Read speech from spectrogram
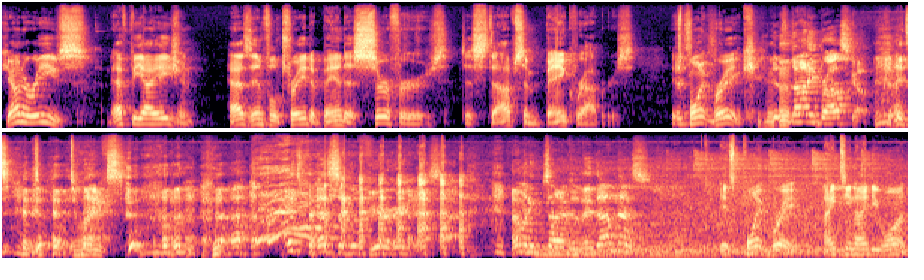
Keanu Reeves, an FBI agent, has infiltrated a band of surfers to stop some bank robbers. It's, It's- Point Break. It's Donnie Brasco. it's Donnie. Next. it's Fast and the Furious. How many times have they done this? It's Point Break, 1991.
